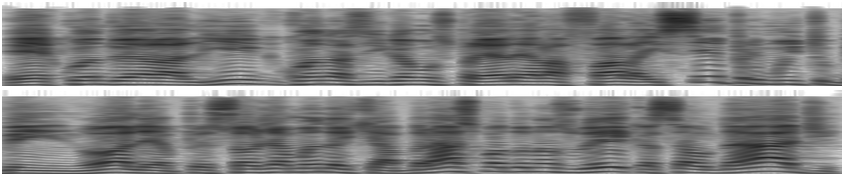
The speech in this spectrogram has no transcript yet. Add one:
É quando ela liga, quando nós ligamos para ela, ela fala e sempre muito bem. Olha, o pessoal já manda aqui, abraço pra dona Zuleika, saudade.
